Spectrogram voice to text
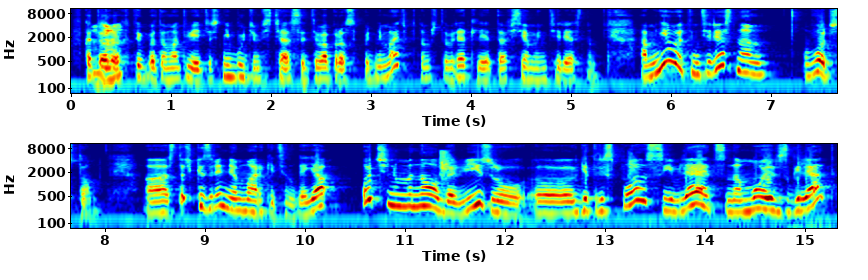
в которых угу. ты потом ответишь. Не будем сейчас эти вопросы поднимать, потому что вряд ли это всем интересно. А мне вот интересно вот что. А, с точки зрения маркетинга, я очень много вижу, э, GetResponse является, на мой взгляд,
